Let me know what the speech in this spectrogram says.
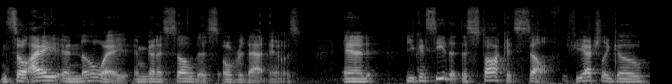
And so I in no way am going to sell this over that news. And you can see that the stock itself, if you actually go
